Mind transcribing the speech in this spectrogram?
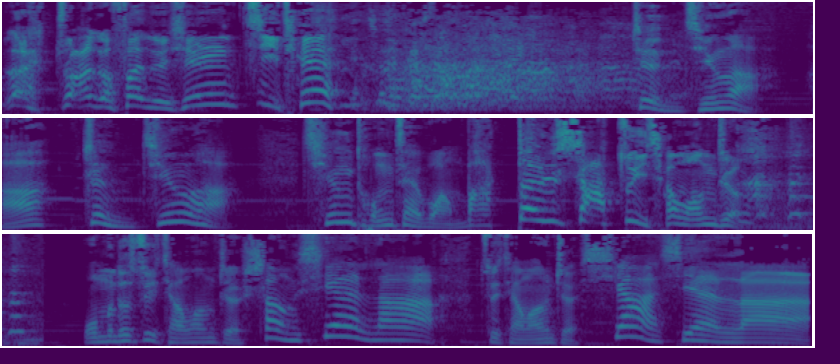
来抓个犯罪嫌疑人祭天。”震惊啊啊！震惊啊！青铜在网吧单杀最强王者。我们的最强王者上线啦！最强王者下线啦！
